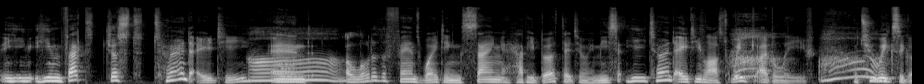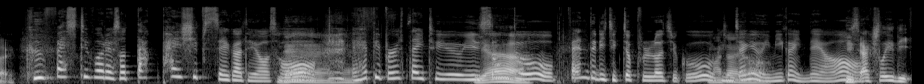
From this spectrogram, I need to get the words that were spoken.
he, he in fact just turned 80, and a lot of the fans waiting sang happy birthday to him. He, sa- he turned 80 last week, I believe, or two weeks ago. 그 페스티벌에서 딱 80세가 되어서 네. Happy Birthday to You 이 yeah. 송도 팬들이 직접 불러주고 맞아요. 굉장히 의미가 있네요. He's actually the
